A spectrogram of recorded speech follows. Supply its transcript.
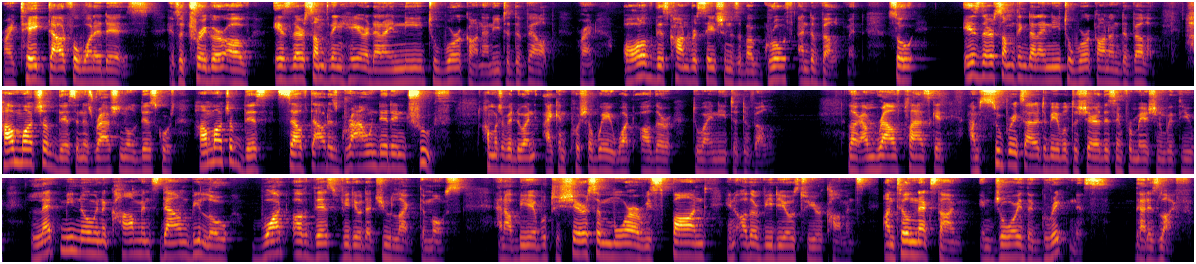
Right? Take doubt for what it is. It's a trigger of is there something here that I need to work on? I need to develop, right? all of this conversation is about growth and development. So, is there something that I need to work on and develop? How much of this in this rational discourse, how much of this self doubt is grounded in truth? How much of it do I, I can push away? What other do I need to develop? Look, I'm Ralph Plaskett. I'm super excited to be able to share this information with you. Let me know in the comments down below what of this video that you liked the most. And I'll be able to share some more or respond in other videos to your comments. Until next time, enjoy the greatness that is life.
